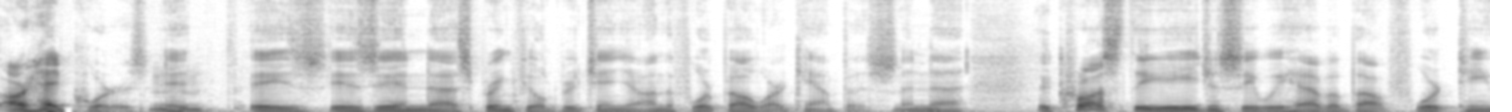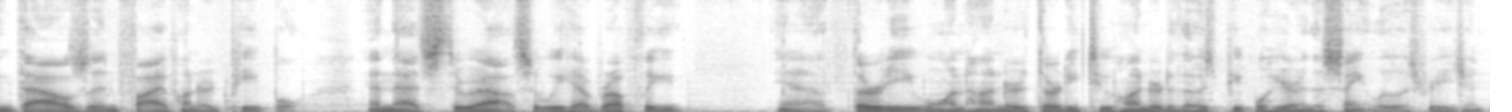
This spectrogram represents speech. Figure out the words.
our headquarters mm-hmm. is is in uh, Springfield, Virginia, on the Fort Belvoir campus, and uh, across the agency we have about fourteen thousand five hundred people, and that's throughout. So we have roughly you know 3,100, 3,200 of those people here in the St. Louis region.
